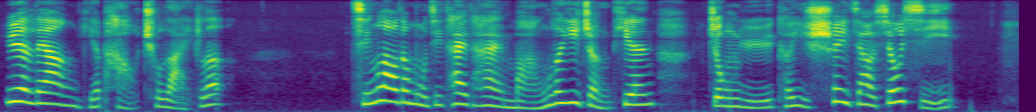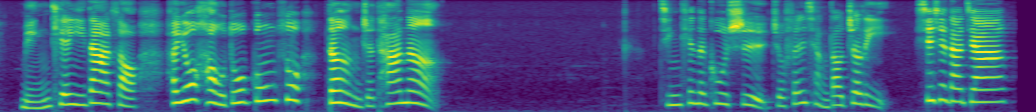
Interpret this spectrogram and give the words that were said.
月亮也跑出来了。勤劳的母鸡太太忙了一整天，终于可以睡觉休息。明天一大早还有好多工作等着他呢。今天的故事就分享到这里，谢谢大家。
